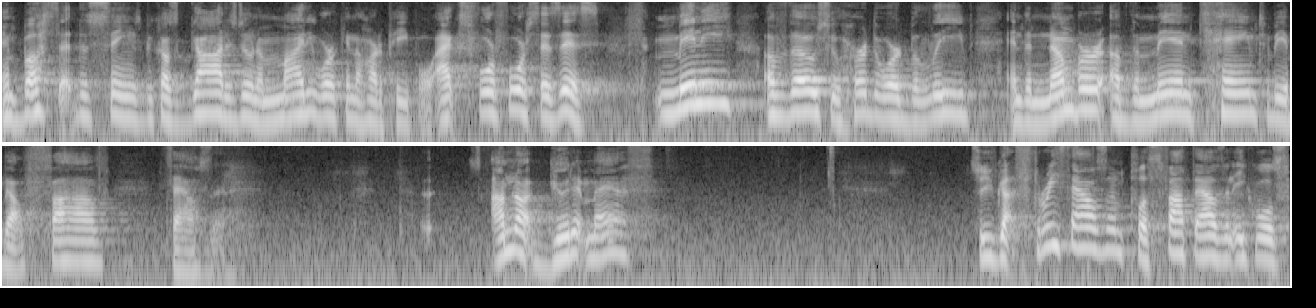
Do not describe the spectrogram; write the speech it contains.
and bust at the seams because God is doing a mighty work in the heart of people. Acts 4 4 says this Many of those who heard the word believed, and the number of the men came to be about 5,000. I'm not good at math. So you've got 3,000 plus 5,000 equals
